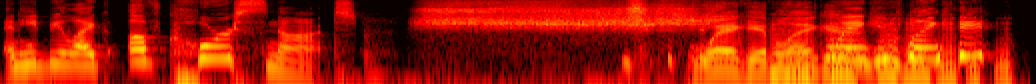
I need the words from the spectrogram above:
And he'd be like, Of course not. Shh. Wanky blanky. Wanky blanky.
